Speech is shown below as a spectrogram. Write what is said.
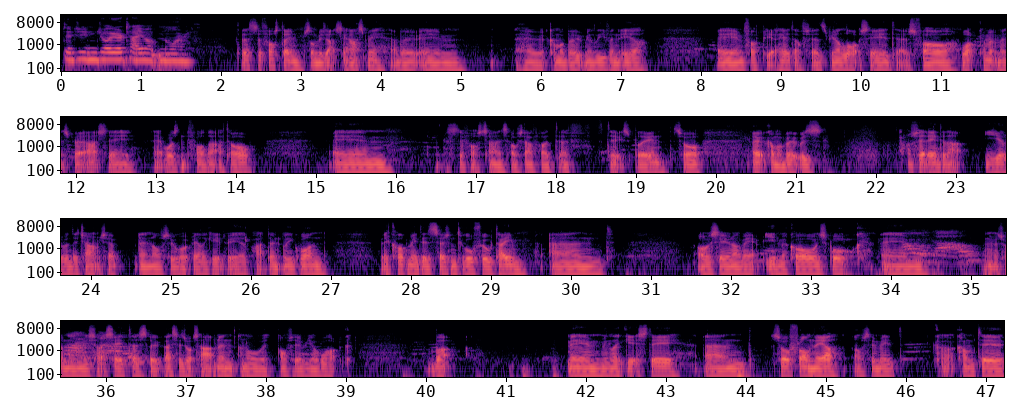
Did you enjoy your time up north? This is the first time somebody's actually asked me about um, how it come about me leaving Ayr um, for Peterhead. I've said there's been a lot said it was for work commitments, but actually it wasn't for that at all. Um, this is the first chance I've had to, to explain. So how it come about was obviously at the end of that year when the championship and obviously we got relegated to Ayr back down to League One, the club made the decision to go full time. And obviously when I met Ian McCall and spoke, um, it was when we sort of said to us, look, this is what's happening, I know obviously with your work, but um, we'd like you to stay. And so from there obviously made come to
